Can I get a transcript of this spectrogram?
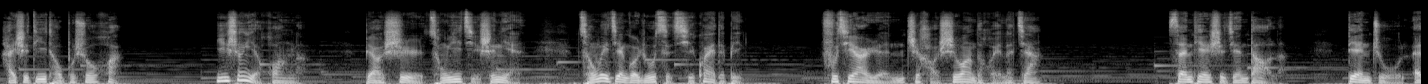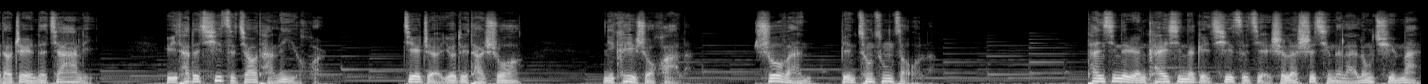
还是低头不说话。医生也慌了，表示从医几十年，从未见过如此奇怪的病。夫妻二人只好失望地回了家。三天时间到了，店主来到这人的家里，与他的妻子交谈了一会儿，接着又对他说：“你可以说话了。”说完便匆匆走了。贪心的人开心地给妻子解释了事情的来龙去脉，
